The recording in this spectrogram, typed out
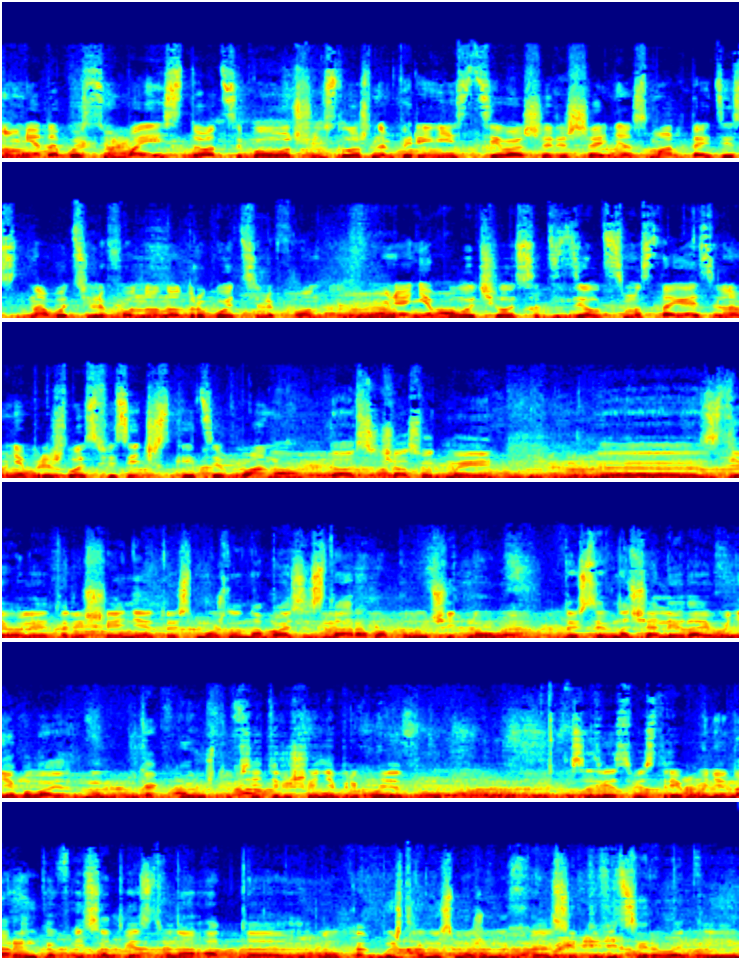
Но мне, допустим, в моей ситуации было очень сложно перенести ваше решение Smart ID с одного телефона на другой телефон. У меня не да. получилось это сделать самостоятельно, мне пришлось физически идти в банк. Да, да. сейчас вот мы э, сделали это решение, то есть можно на базе старого получить новое. То есть вначале, да, его не было, ну, как я говорю, что все эти решения приходят в соответствии с требованиями на рынках и, соответственно, от, э, ну, как быстро мы сможем их э, сертифицировать и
